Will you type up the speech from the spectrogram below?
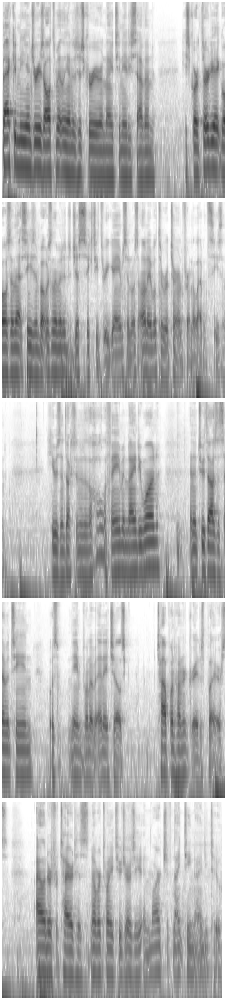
Back and knee injuries ultimately ended his career in 1987. He scored 38 goals in that season, but was limited to just 63 games and was unable to return for an 11th season. He was inducted into the Hall of Fame in 91, and in 2017 was named one of NHL's top 100 greatest players. Islanders retired his number 22 jersey in March of 1992.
